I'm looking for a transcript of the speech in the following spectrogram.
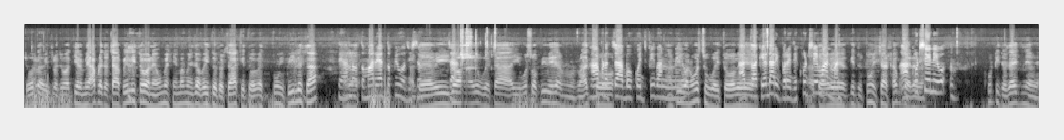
જોતા મિત્રો જો અત્યારે મેં આપણે તો ચા પી લીધો અને ઉમેશની મમ્મીને જો વૈધો તો ચા કીધું હવે તું પી લે ચા. તે હાલો તો મારે આજ તો પીવો જ હવે ઈ જો આમાં એવું હોય ચા ઈ ઓછો પીવે છે આપણે ચા બહુ કોઈ પીવાનું નહીં પીવાનું ઓછું હોય તો હવે આજ તો આખી અડારી ભરે છે ખૂટશે માન માન. કીધું તું ચા આ ઠપકાય ખૂટશે નહીં ખૂટી તો જાય જ ને હવે.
